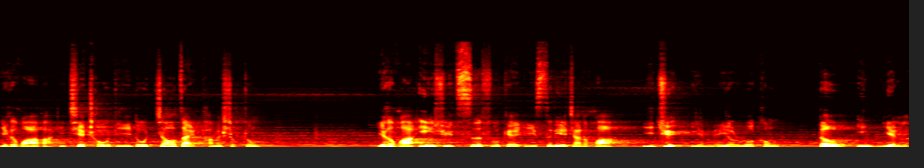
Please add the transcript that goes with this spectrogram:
耶和华把一切仇敌都交在他们手中。耶和华应许赐福给以色列家的话，一句也没有落空。都应验了。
